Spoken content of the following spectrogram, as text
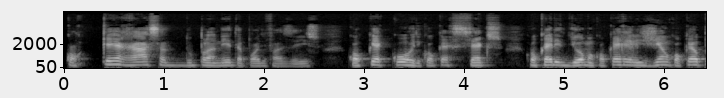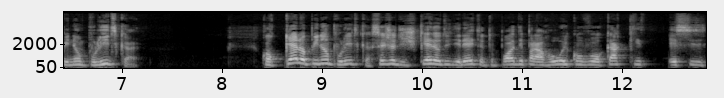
Qualquer raça do planeta pode fazer isso. Qualquer cor, de qualquer sexo, qualquer idioma, qualquer religião, qualquer opinião política. Qualquer opinião política, seja de esquerda ou de direita, tu pode ir para a rua e convocar que esse,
